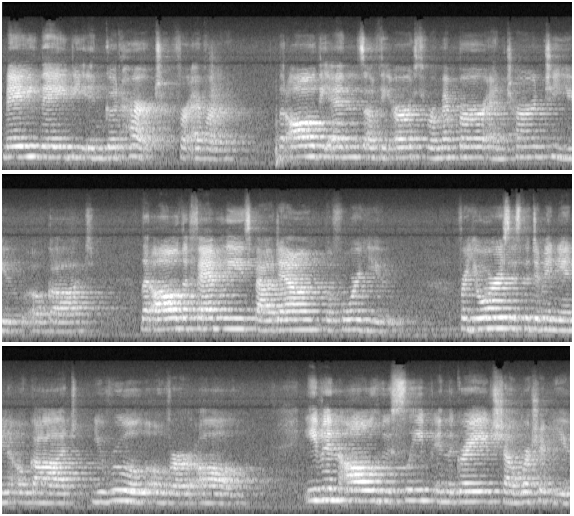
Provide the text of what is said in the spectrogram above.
May they be in good heart forever. Let all the ends of the earth remember and turn to you, O God. Let all the families bow down before you. For yours is the dominion, O God, you rule over all. Even all who sleep in the grave shall worship you.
